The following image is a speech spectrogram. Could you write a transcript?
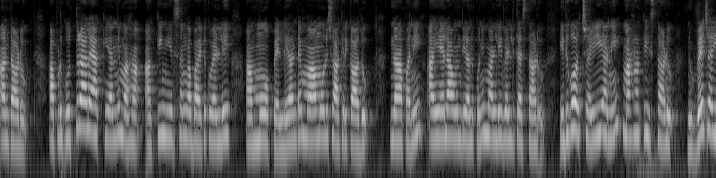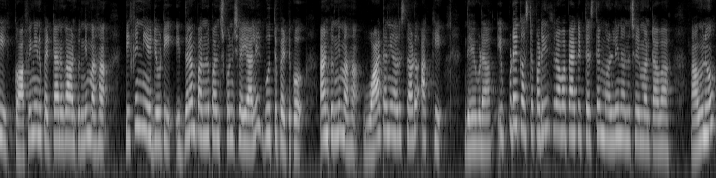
అంటాడు. అప్పుడు గుర్తురాలే అక్కి అంది మహా. అక్కి నీరసంగా బయటకు వెళ్ళి అమ్మో పెళ్ళి అంటే మామూలు చాకిరి కాదు. నా పని అయ్యేలా ఉంది అనుకుని మళ్ళీ వెళ్ళి తెస్తాడు. ఇదిగో చెయ్యి అని మహాకి ఇస్తాడు. నువ్వే చెయ్యి కాఫీ నేను పెట్టానుగా అంటుంది మహా. టిఫిన్ నీ డ్యూటీ ఇద్దరం పనులు పంచుకొని చేయాలి గుర్తు పెట్టుకో అంటుంది మహా. వాటని అరుస్తాడు అక్కి. దేవుడా ఇప్పుడే కష్టపడి రవ్వ ప్యాకెట్ తెస్తే మళ్ళీ నన్ను చేయమంటావా? అవును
